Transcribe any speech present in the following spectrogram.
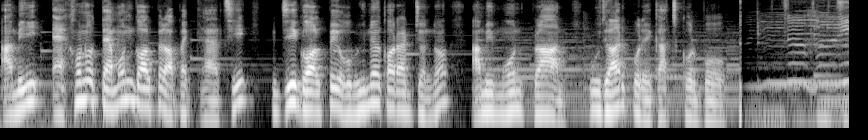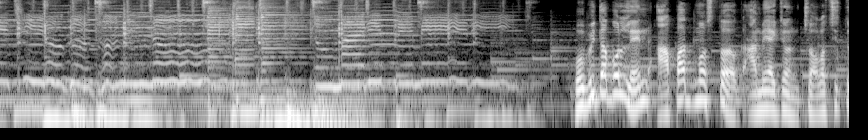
আমি এখনও তেমন গল্পের অপেক্ষায় আছি, যে গল্পে অভিনয় করার জন্য আমি মন, প্রাণ উজাড় করে কাজ করব। ববিতা বললেন আপাদমস্তক আমি একজন চলচ্চিত্র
